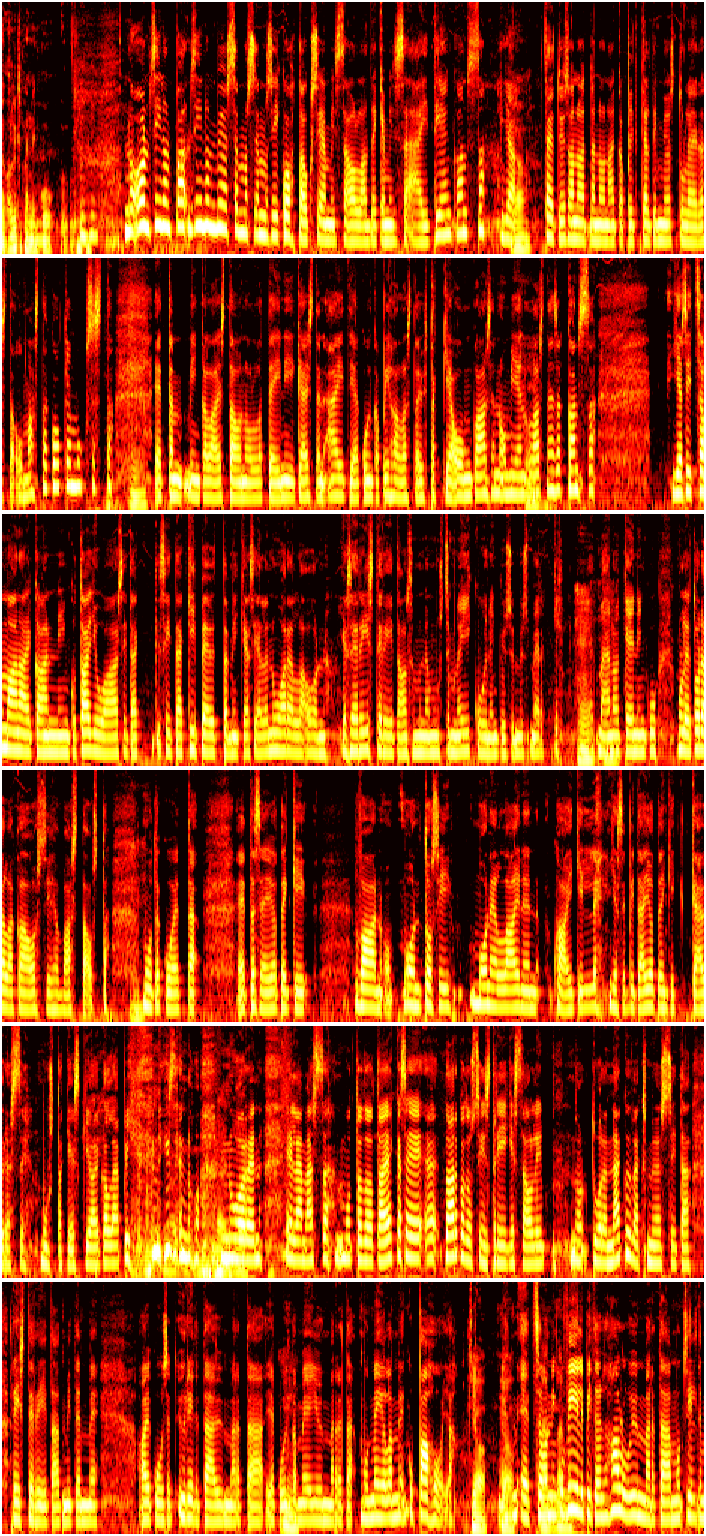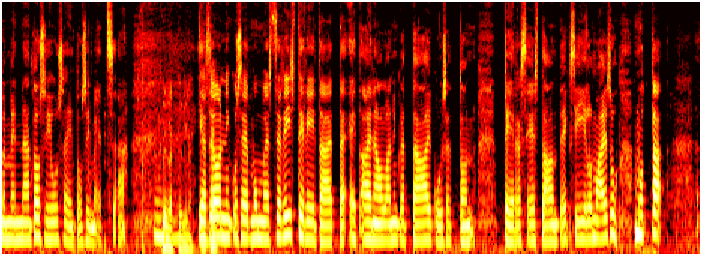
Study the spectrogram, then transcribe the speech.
Oliko mä niin kuin... Mm-hmm. No on, siinä on, siinä on myös semmoisia kohtauksia, missä ollaan tekemisissä äitien kanssa. Ja Joo. Täytyy sanoa, että ne on aika pitkälti myös tulee tästä omasta kokemuksesta, mm. että minkälaista on olla teini-ikäisten äiti ja kuinka pihalla sitä yhtäkkiä onkaan sen omien mm. lastensa kanssa. Ja sitten samaan aikaan niin kuin tajuaa sitä, sitä kipeyttä, mikä siellä nuorella on. Ja se ristiriita on semmoinen musta semmoinen ikuinen kysymysmerkki. Mm, että mä en mm. oikein, niin kuin, mulla ei todellakaan ole siihen vastausta. Mm. Muuta kuin, että, että se jotenkin vaan on tosi monenlainen kaikille ja se pitää jotenkin käydä se musta keskiaika läpi niin sen nuoren elämässä. Mutta tota, ehkä se eh, tarkoitus siinä striikissä oli no, tuoda näkyväksi myös sitä ristiriitaa, että miten me aikuiset yritetään ymmärtää ja kuinka mm. me ei ymmärretä, mutta me ei olla niin kuin pahoja. Joo, et, joo. Et se on niin kuin vilpitön halu ymmärtää, mutta silti me mennään tosi usein tosi metsään. Mm. Kyllä, kyllä. Ja, ja se on niin kuin se mun mielestä se ristiriita, että, että aina ollaan niin kuin, että aikuiset on perseestä anteeksi ilmaisu, mutta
